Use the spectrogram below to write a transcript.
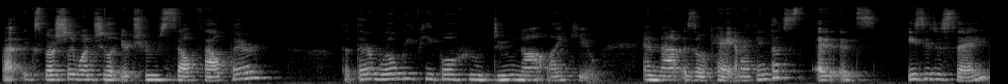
that, especially once you let your true self out there, that there will be people who do not like you and that is okay. And I think that's it's easy to say,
